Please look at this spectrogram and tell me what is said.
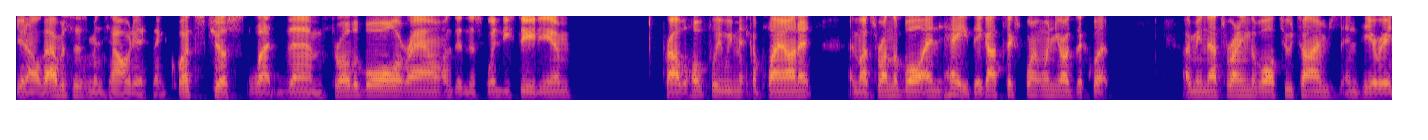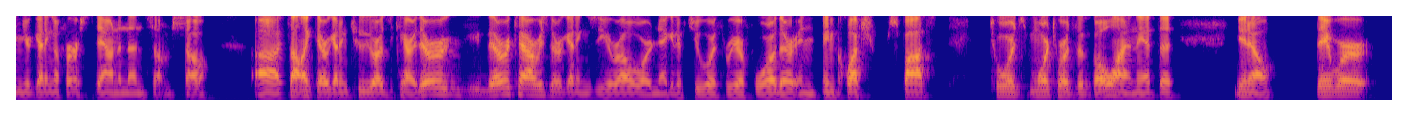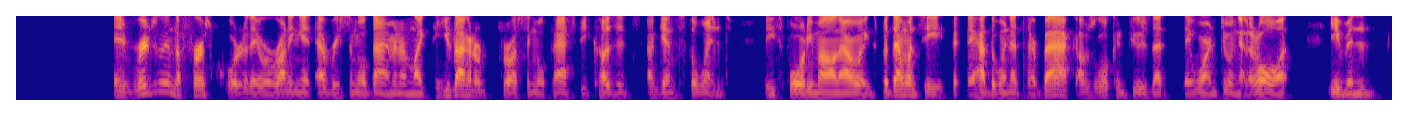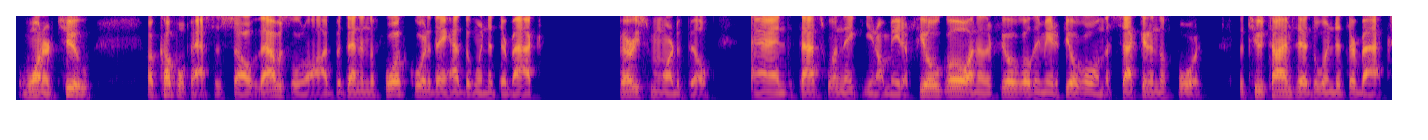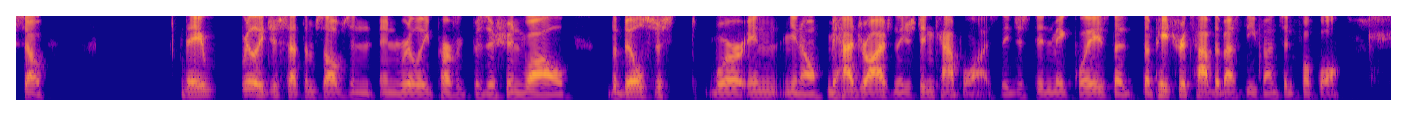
you know that was his mentality. I think let's just let them throw the ball around in this windy stadium. Probably, hopefully, we make a play on it, and let's run the ball. And hey, they got six point one yards a clip. I mean, that's running the ball two times in theory, and you're getting a first down and then some. So uh, it's not like they were getting two yards a carry. There were there were carries they were getting zero or negative two or three or four. They're in, in clutch spots towards more towards the goal line, and they had to, you know, they were originally in the first quarter they were running it every single dime, and I'm like, he's not going to throw a single pass because it's against the wind, these 40 mile an hour wings. But then once he they had the wind at their back, I was a little confused that they weren't doing it at all, even one or two a couple passes. So that was a little odd. But then in the fourth quarter, they had the wind at their back. Very smart of Bill. And that's when they, you know, made a field goal, another field goal. They made a field goal on the second and the fourth. The two times they had the wind at their back. So they really just set themselves in, in really perfect position while the Bills just were in, you know, they had drives and they just didn't capitalize. They just didn't make plays. The the Patriots have the best defense in football.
